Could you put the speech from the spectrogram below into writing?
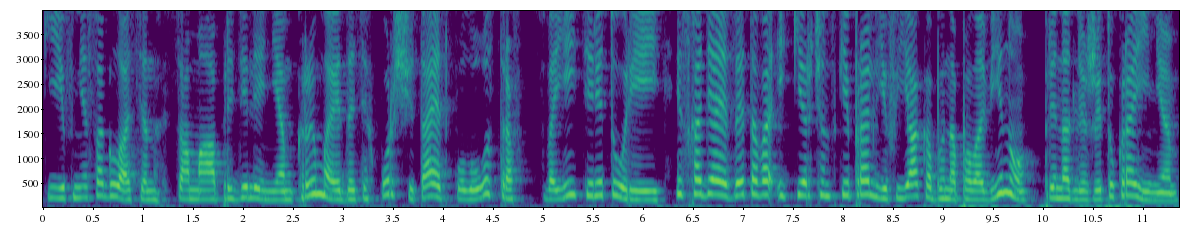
Киев не согласен с самоопределением Крыма и до сих пор считает полуостров своей территорией. Исходя из этого и Керченский пролив якобы наполовину принадлежит Украине.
